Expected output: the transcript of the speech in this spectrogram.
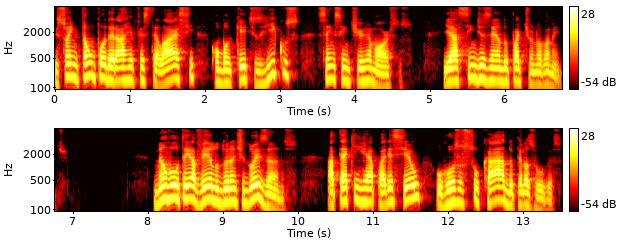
e só então poderá refestelar-se com banquetes ricos sem sentir remorsos. E assim dizendo, partiu novamente. Não voltei a vê-lo durante dois anos, até que reapareceu, o rosto sulcado pelas rugas,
